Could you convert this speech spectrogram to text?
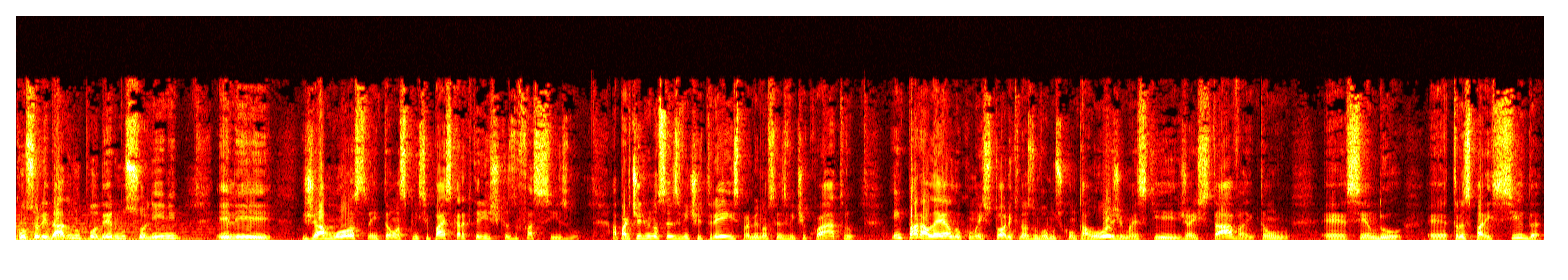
Consolidado no poder, Mussolini, ele já mostra então as principais características do fascismo. A partir de 1923 para 1924, em paralelo com uma história que nós não vamos contar hoje, mas que já estava então é, sendo é, transparecida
